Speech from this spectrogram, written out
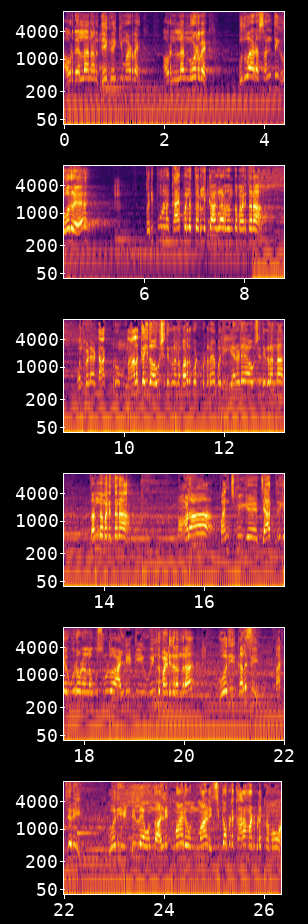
ಅವ್ರದ್ದೆಲ್ಲ ನಾನು ದೇಖರೇಖಿ ಮಾಡ್ಬೇಕು. ಅವ್ರನ್ನೆಲ್ಲ ನೋಡ್ಬೇಕು. ಬುಧವಾರ ಸಂತಿಗೆ ಹೋದ್ರೆ ಪರಿಪೂರ್ಣ ಕಾಯಿಪಲ್ಯ ತರ್ಲಿಕ್ಕೆ ಆಗ್ಲಾರ್ದಂತ ಮನೆತನ. ಒಂದ್ ವೇಳೆ ಡಾಕ್ಟ್ರು ನಾಲ್ಕೈದು ಔಷಧಿಗಳನ್ನ ಬರೆದು ಕೊಟ್ಬಿಟ್ರೆ ಬರೀ ಎರಡೇ ಔಷಧಿಗಳನ್ನ ತಂದ ಮನೆತನ. ಬಹಳ ಪಂಚಮಿಗೆ ಜಾತ್ರೆಗೆ ಊರವರೆಲ್ಲ ಉಸುಳು ಅಳ್ಳಿಟ್ಟಿ ವಿಂಡ್ ಮಾಡಿದ್ರಂದ್ರ ಗೋಧಿ ಕಲಸಿ, ಭರ್ಜರಿ, ಗೋಧಿ ಹಿಟ್ಟಿಲ್ಲೇ ಒಂದು ಅಳ್ಳಿಟ್ ಮಾಡಿ, ಒಂದು ಮಾಡಿ, ಸಿಕ್ಕಾಪಟ್ಟೆ ಖಾರ ಮಾಡ್ಬಿಡಕ್ ನಮ್ಮವ್ವ.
